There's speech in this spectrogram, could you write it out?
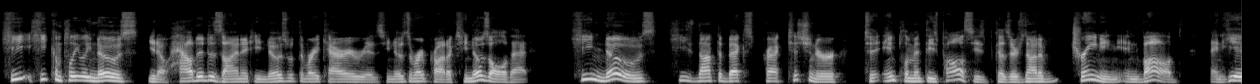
he he completely knows you know how to design it. He knows what the right carrier is. He knows the right products. He knows all of that. He knows he's not the best practitioner to implement these policies because there's not a training involved. And he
